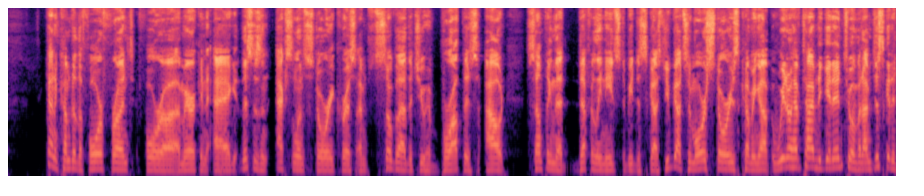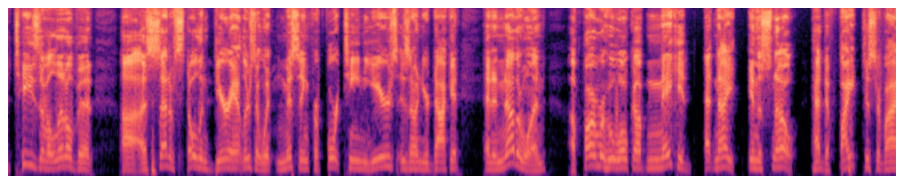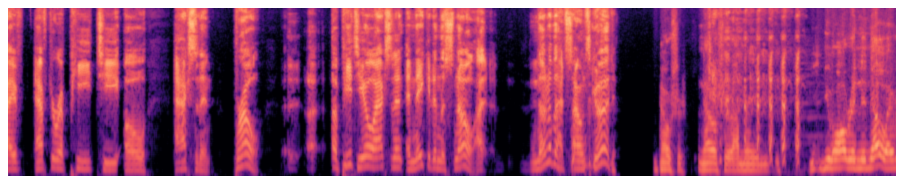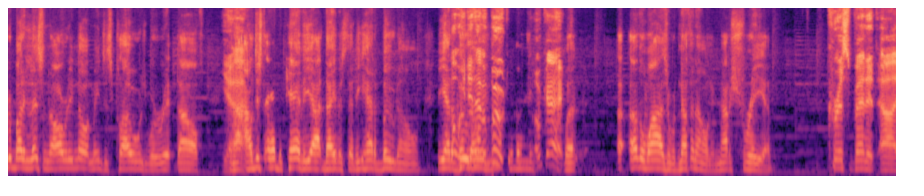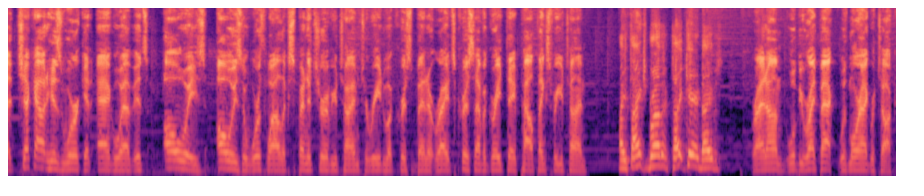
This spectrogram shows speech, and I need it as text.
kind of come to the forefront for uh, American ag. This is an excellent story, Chris. I'm so glad that you have brought this out. Something that definitely needs to be discussed. You've got some more stories coming up. We don't have time to get into them, but I'm just going to tease them a little bit. Uh, a set of stolen deer antlers that went missing for 14 years is on your docket. And another one, a farmer who woke up naked at night in the snow had to fight to survive after a PTO accident. Bro, a, a PTO accident and naked in the snow. I, none of that sounds good. No, sir. No, sir. I mean, you already know. Everybody listening already know. It means his clothes were ripped off. Yeah. And I, will just add the caveat, Davis, that he had a boot on. He had a oh, boot he did on. have a boot. Okay. But uh, otherwise, there was nothing on him, not a shred. Chris Bennett, uh, check out his work at AgWeb. It's always, always a worthwhile expenditure of your time to read what Chris Bennett writes. Chris, have a great day, pal. Thanks for your time. Hey, thanks, brother. Take care, Davis. Right on. We'll be right back with more Agri Talk.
